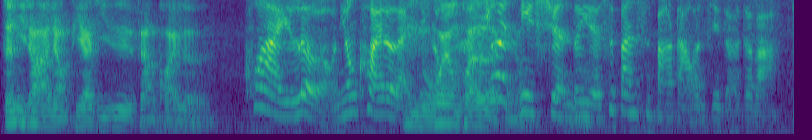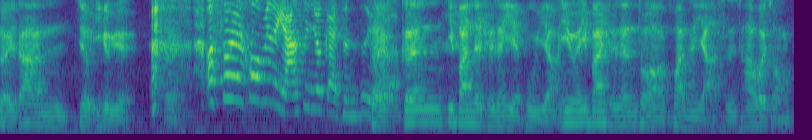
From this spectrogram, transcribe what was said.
整体上来讲，PIT 是非常快乐的。快乐哦，你用快乐来形嗯，我容，会用快乐因为。你选的也是半斯巴达，我记得对吧？对，但只有一个月。对 哦，所以后面的雅思你就改成自由对，了。跟一般的学生也不一样，因为一般学生通常换成雅思，他会从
